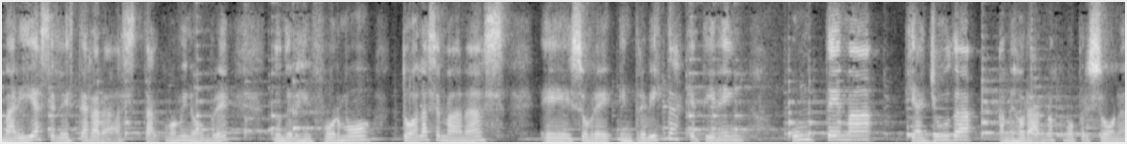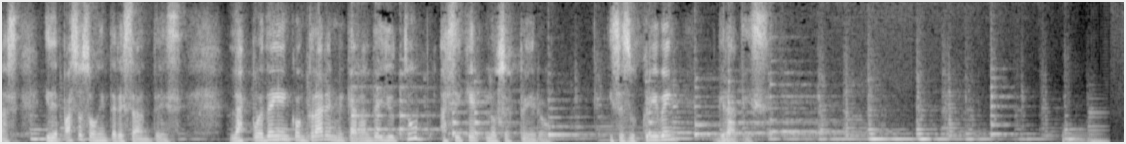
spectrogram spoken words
María Celeste Raraz, tal como mi nombre, donde les informo todas las semanas eh, sobre entrevistas que tienen un tema que ayuda a mejorarnos como personas y de paso son interesantes. Las pueden encontrar en mi canal de YouTube, así que los espero. Y se suscriben gratis.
